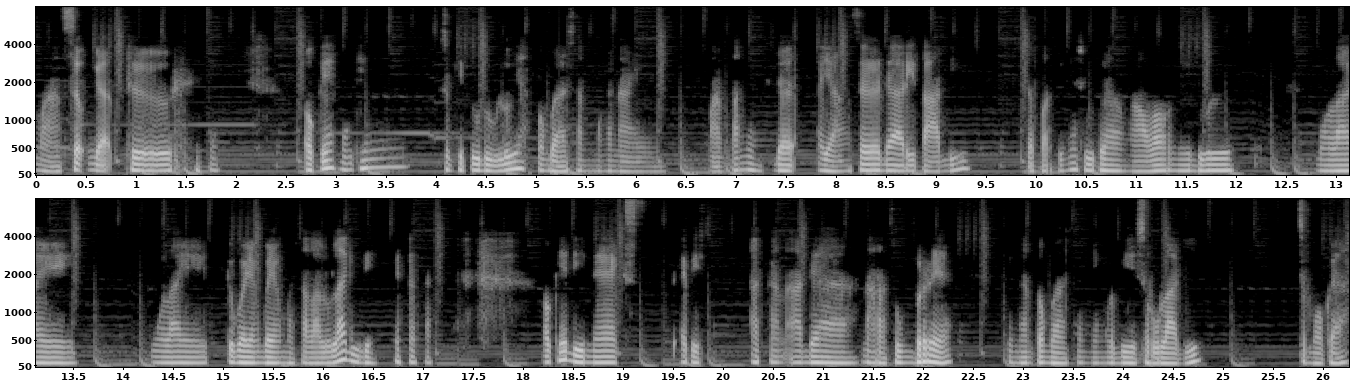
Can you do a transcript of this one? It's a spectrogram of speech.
masuk nggak tuh oke mungkin segitu dulu ya pembahasan mengenai mantan yang sudah yang sedari tadi sepertinya sudah ngalor ngidul. Mulai mulai kebayang-bayang masa lalu lagi deh. Oke di next episode akan ada narasumber ya dengan pembahasan yang lebih seru lagi. Semoga.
